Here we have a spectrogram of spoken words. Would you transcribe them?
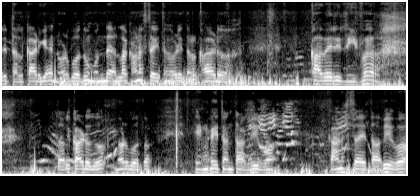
ಇದು ತಲಕಾಡ್ಗೆ. ನೋಡ್ಬೋದು ಮುಂದೆ ಎಲ್ಲ ಕಾಣಿಸ್ತಾ ಇತ್ತು ನೋಡಿ ತಲಕಾಡು. ಕಾವೇರಿ ರಿವರ್ ತಲಕಾಡುದು. ನೋಡ್ಬೋದು. ಹೆಂಗೈತಂತ ವಿವೋ ಕಾಣಿಸ್ತಾ ಇತ್ತು ವಿವೋ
